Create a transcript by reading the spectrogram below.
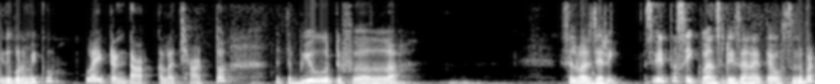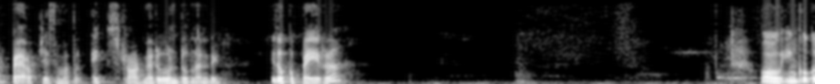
ఇది కూడా మీకు లైట్ అండ్ డార్క్ కలర్ చార్ట్తో with beautiful silver zari with sequence design అయితే వస్తుంది. బట్ పేరప్ చేస్తే మాత్రం ఎక్స్ట్రాడినరీగా ఉంటుందండి. ఇది ఒక పేరు ఇంకొక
